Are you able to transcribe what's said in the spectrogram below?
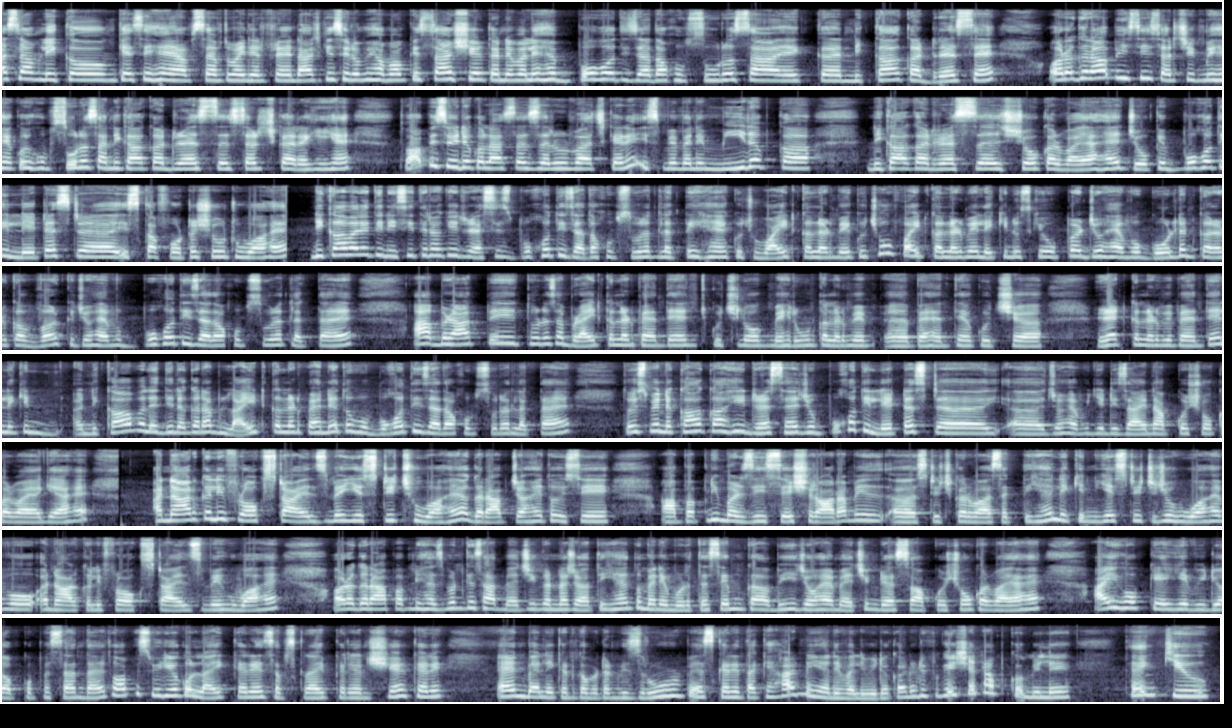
अस्सलाम वालेकुम कैसे हैं आप सब? तो माय डियर फ्रेंड आज की वीडियो में हम आपके साथ शेयर करने वाले हैं बहुत ही ज़्यादा खूबसूरत सा एक निकाह का ड्रेस है और अगर आप इसी सर्चिंग में हैं, कोई खूबसूरत सा निकाह का ड्रेस सर्च कर रही हैं तो आप इस वीडियो को लास्ट तक ज़रूर वॉच करें। इसमें मैंने मीरब का निकाह का ड्रेस शो करवाया है, जो कि बहुत ही लेटेस्ट इसका फ़ोटोशूट हुआ है। निकाह वाले दिन इसी तरह के ड्रेसेस बहुत ही ज़्यादा खूबसूरत लगते हैं, कुछ वाइट कलर में, कुछ ऑफ़ वाइट कलर में, लेकिन उसके ऊपर जो है वो गोल्डन कलर का वर्क जो है वो बहुत ही ज़्यादा खूबसूरत लगता है। आप बारात पे थोड़ा सा ब्राइट कलर पहनते हैं, कुछ लोग मेहरून कलर में पहनते हैं, कुछ रेड कलर में पहनते हैं, लेकिन निकाह वाले दिन अगर आप लाइट कलर पहने तो वो बहुत ही ज़्यादा खूबसूरत लगता है। तो इसमें निकाह का ही ड्रेस है जो बहुत ही लेटेस्ट जो है वो ये डिज़ाइन आपको शो करवाया गया है। अनारकली फ्रॉक स्टाइल्स में ये स्टिच हुआ है। अगर आप चाहें तो इसे आप अपनी मर्ज़ी से शरारा में स्टिच करवा सकती हैं, लेकिन ये स्टिच जो हुआ है वो अनारकली फ़्रॉक स्टाइल्स में हुआ है। और अगर आप अपने हस्बैंड के साथ मैचिंग करना चाहती हैं तो मैंने मुर्तसिम का भी जो है मैचिंग ड्रेस आपको शो करवाया है। आई होप कि ये वीडियो आपको पसंद आए तो आप इस वीडियो को लाइक करें, सब्सक्राइब करें एंड शेयर करें। एंड बेल का बटन भी ज़रूर प्रेस करें, ताकि हर नई आने वाली वीडियो का नोटिफिकेशन आपको मिले। Thank you.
